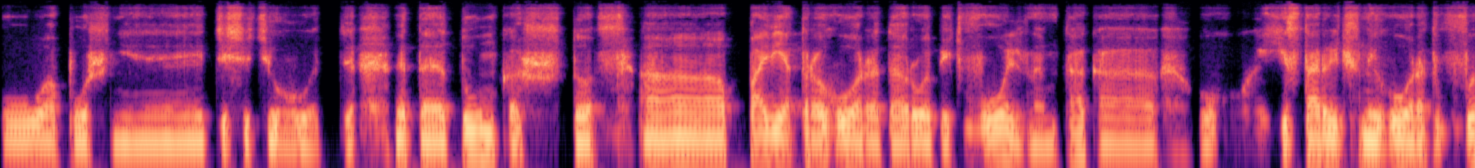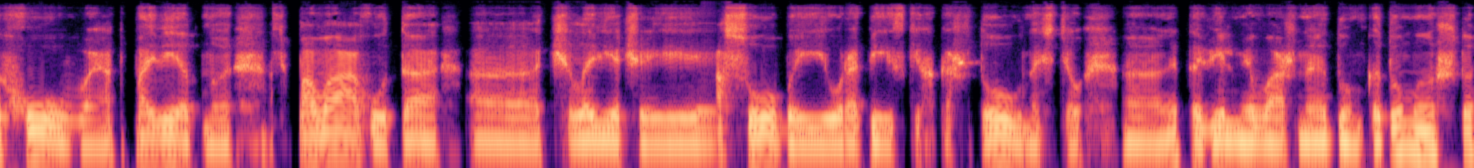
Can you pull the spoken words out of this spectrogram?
у апошнія десятгоддзя гэтая думка что паветра горада робіць вольным так а гістарычны горад выхоўвае адпаведную павагу да чалавечай асобы еўрапейскіх каштоўнасцяў это вельмі важная думка. Думаю что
